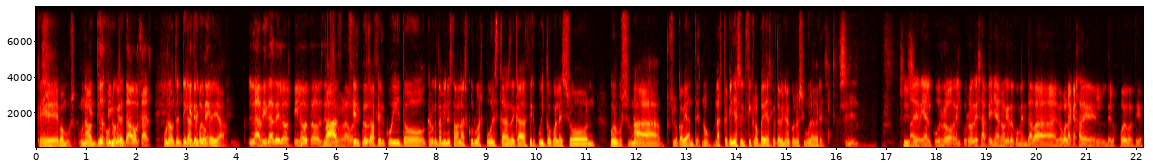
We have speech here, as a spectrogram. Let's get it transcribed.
Que vamos, una, una, hojas. una auténtica enciclopedia. la vida de los pilotos de Va circuito a circuito. Creo que también estaban las curvas puestas de cada circuito, cuáles son. Bueno, pues una. Pues lo que había antes, ¿no? Las pequeñas enciclopedias que te venían con los simuladores. Sí. Sí, Madre mía, el curro, el curro de esa peña, ¿no? Que documentaba luego la caja del, del juego, tío.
